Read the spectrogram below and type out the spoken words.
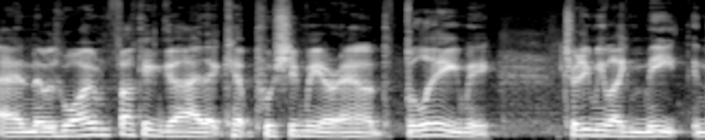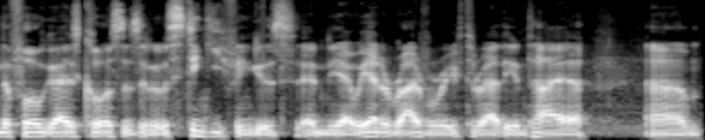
and there was one fucking guy that kept pushing me around, bullying me, treating me like meat in the Fall Guys courses, and it was Stinky Fingers. And yeah, we had a rivalry throughout the entire um,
